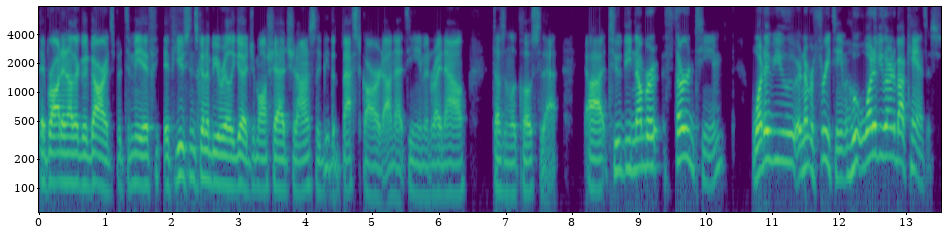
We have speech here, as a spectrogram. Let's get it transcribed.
They brought in other good guards, but to me, if if Houston's going to be really good, Jamal Shead should honestly be the best guard on that team, and right now doesn't look close to that. Uh, to the number third team, what have you or number three team? Who what have you learned about Kansas?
